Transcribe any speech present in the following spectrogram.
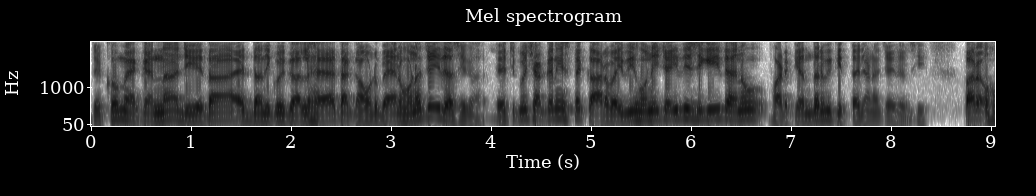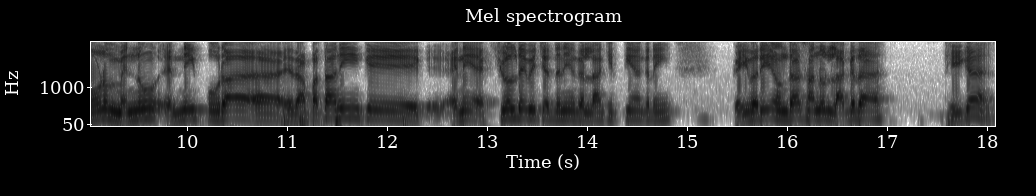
ਦੇਖੋ, ਮੈਂ ਕਹਿੰਨਾ ਜੇ ਤਾਂ ਇਦਾਂ ਦੀ ਕੋਈ ਗੱਲ ਹੈ, ਤਾਂ ਅਕਾਊਂਟ ਬੈਨ ਹੋਣਾ ਚਾਹੀਦਾ ਸੀਗਾ। ਇਹ 'ਚ ਕੋਈ ਸ਼ੱਕ ਨਹੀਂ, ਇਸ ਤੇ ਕਾਰਵਾਈ ਵੀ ਹੋਣੀ ਚਾਹੀਦੀ ਸੀਗੀ ਤਾਂ ਇਹਨੂੰ ਫੜ ਕੇ ਅੰਦਰ ਵੀ ਕੀਤਾ ਜਾਣਾ ਚਾਹੀਦਾ ਸੀ। ਪਰ ਹੁਣ ਮੈਨੂੰ ਇੰਨੀ ਪੂਰਾ ਇਹਦਾ ਪਤਾ ਨਹੀਂ ਕਿ ਇਹਨੇ ਐਕਚੁਅਲ ਦੇ ਵਿੱਚ ਇਦਾਂ ਦੀਆਂ ਗੱਲਾਂ ਕੀਤੀਆਂ ਕਿ ਨਹੀਂ। ਕਈ ਵਾਰੀ ਇਹ ਹੁੰਦਾ, ਸਾਨੂੰ ਲੱਗਦਾ, ਠੀਕ ਹੈ,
